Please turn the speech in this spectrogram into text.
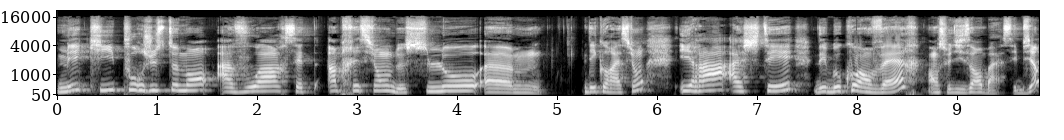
mais qui pour justement avoir cette impression de slow euh, décoration, ira acheter des bocaux en verre en se disant bah c'est bien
